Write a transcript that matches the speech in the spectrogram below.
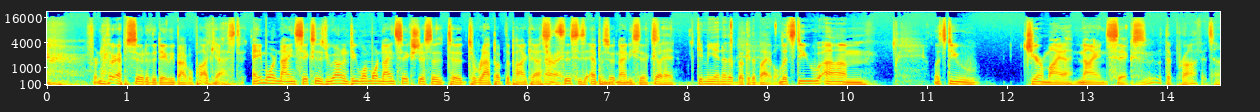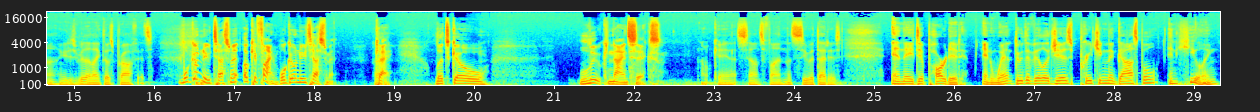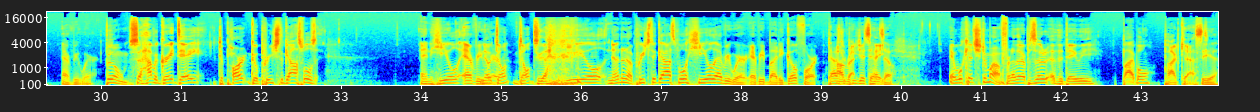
for another episode of the Daily Bible Podcast. Any more nine sixes? Do we want to do one more nine six just to, to, to wrap up the podcast? Right. This is episode 96. Go ahead. Give me another book of the Bible. Let's do um, let's do Jeremiah nine six. Ooh, with the prophets, huh? You just really like those prophets. We'll go New Testament. Okay, fine. We'll go New Testament. Okay, right. let's go Luke nine six. Okay, that sounds fun. Let's see what that is. And they departed and went through the villages, preaching the gospel and healing everywhere. Boom. So have a great day. Depart. Go preach the gospels. And heal everywhere. No, don't don't do that. heal. No, no, no. Preach the gospel. Heal everywhere. Everybody, go for it. Pastor All right. P just said Hey, so. And we'll catch you tomorrow for another episode of the Daily Bible Podcast. See ya.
